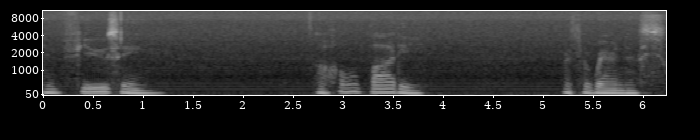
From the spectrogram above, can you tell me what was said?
Infusing the whole body with awareness.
